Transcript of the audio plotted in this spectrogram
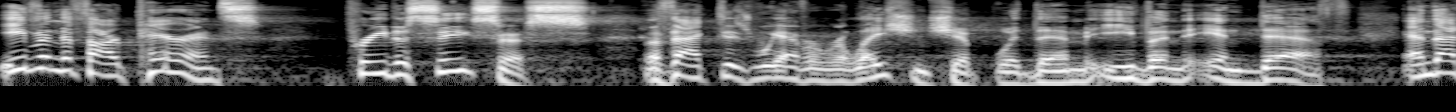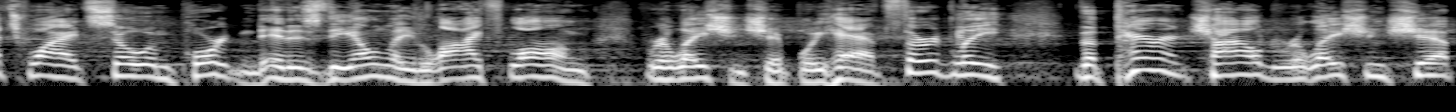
Even if our parents predecease us, the fact is we have a relationship with them even in death. And that's why it's so important. It is the only lifelong relationship we have. Thirdly, the parent child relationship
